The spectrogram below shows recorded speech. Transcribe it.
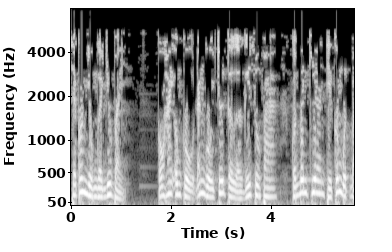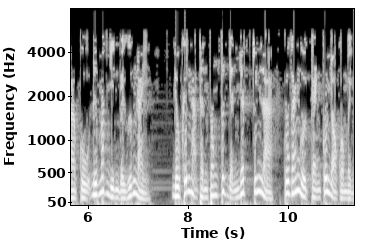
Sẽ có nhiều người như vậy. Có hai ông cụ đang ngồi chơi cờ ở ghế sofa Còn bên kia thì có một bà cụ đưa mắt nhìn về hướng này. Điều khiến Hạ Thần Phong tức giận nhất Chính là cô gái ngồi cạnh cô nhỏ của mình.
